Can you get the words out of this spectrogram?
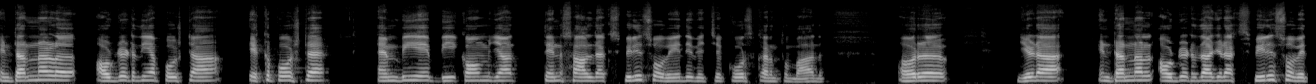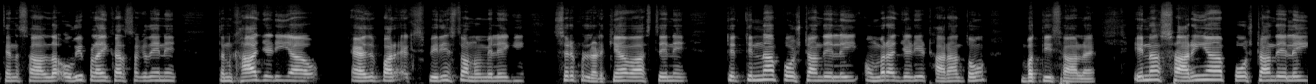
ਇੰਟਰਨਲ ਆਡਿਟ ਦੀਆਂ ਪੋਸਟਾਂ, ਇੱਕ ਪੋਸਟ ਹੈ MBA BCom ਜਾਂ 3 ਸਾਲ ਦਾ ਐਕਸਪੀਰੀਅੰਸ ਹੋਵੇ ਇਹਦੇ ਵਿੱਚ ਕੋਰਸ ਕਰਨ ਤੋਂ ਬਾਅਦ। ਔਰ ਜਿਹੜਾ ਇੰਟਰਨਲ ਆਡਿਟ ਦਾ ਜਿਹੜਾ ਐਕਸਪੀਰੀਅੰਸ ਹੋਵੇ 3 ਸਾਲ ਦਾ, ਉਹ ਵੀ ਅਪਲਾਈ ਕਰ ਸਕਦੇ ਨੇ। ਤਨਖਾਹ ਜਿਹੜੀ ਆ ਐਜ਼ ਪਰ ਐਕਸਪੀਰੀਅੰਸ ਤੁਹਾਨੂੰ ਮਿਲੇਗੀ। ਸਿਰਫ ਲੜਕਿਆਂ ਵਾਸਤੇ ਨੇ। ਤੇ ਤਿੰਨਾਂ ਪੋਸਟਾਂ ਦੇ ਲਈ ਉਮਰ ਹੈ ਜਿਹੜੀ 18 ਤੋਂ 32 ਸਾਲ ਹੈ। ਇਹਨਾਂ ਸਾਰੀਆਂ ਪੋਸਟਾਂ ਦੇ ਲਈ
